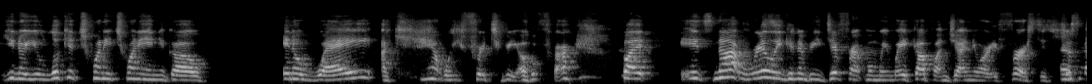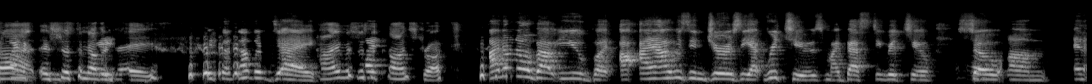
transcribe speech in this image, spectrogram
you know, you look at 2020 and you go, in a way, I can't wait for it to be over. But it's not really going to be different when we wake up on January 1st. It's It's just kind of- not. It's just another day. it's another day. Time is just a construct. I don't know about you, but I, I was in Jersey at Ritu's, my bestie Ritu. So, um, and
